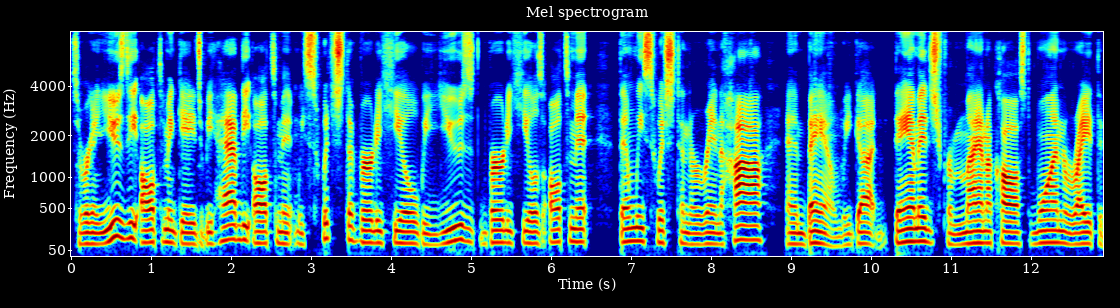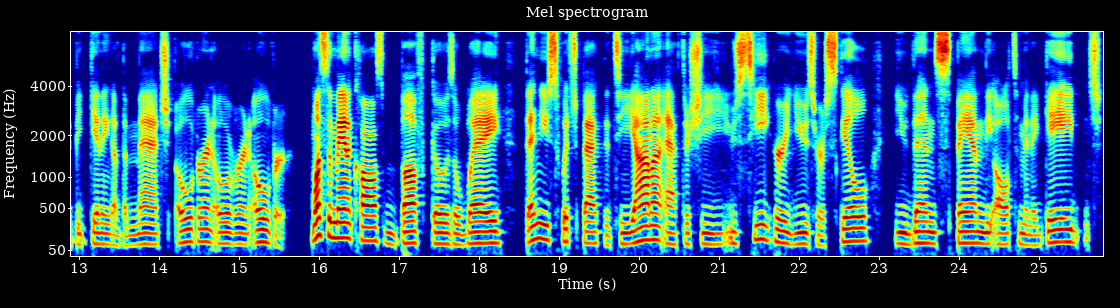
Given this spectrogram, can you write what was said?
So we're going to use the ultimate gauge. We have the ultimate, we switch to Verdehile, we use Verdehile's ultimate, then we switch to Narin-Ha, and bam, we got damage for mana cost 1 right at the beginning of the match over and over and over. Once the mana cost buff goes away, then you switch back to Tiana after she you see her use her skill. You then spam the ultimate engage,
